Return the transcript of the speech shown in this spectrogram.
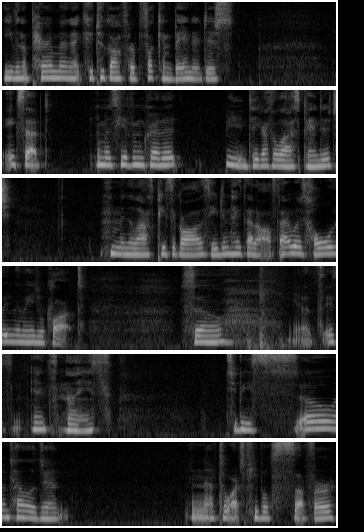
Even the paramedic who took off her fucking bandages. Except, I must give him credit. He didn't take off the last bandage. I mean, the last piece of gauze. He didn't take that off. That was holding the major clot. So, yeah, it's it's it's nice to be so intelligent and have to watch people suffer.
